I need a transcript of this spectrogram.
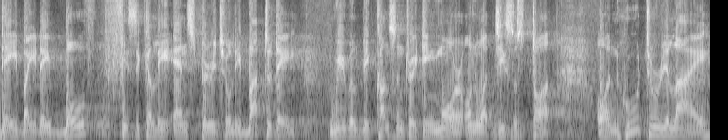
day by day, both physically and spiritually. But today, we will be concentrating more on what Jesus taught on who to rely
